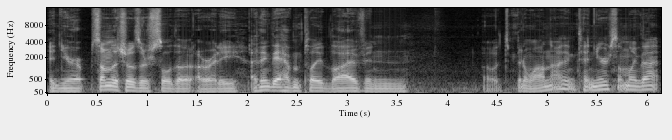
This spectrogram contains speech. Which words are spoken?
in Europe. Some of the shows are sold out already. I think they haven't played live in oh, it's been a while now. I think 10 years, something like that.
